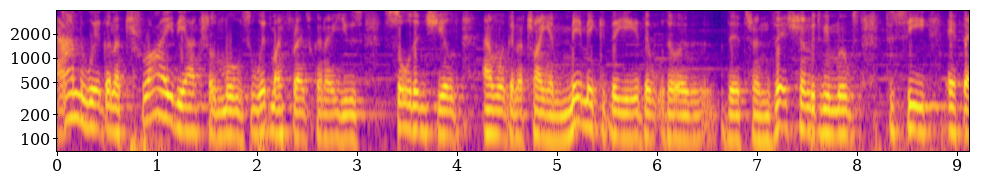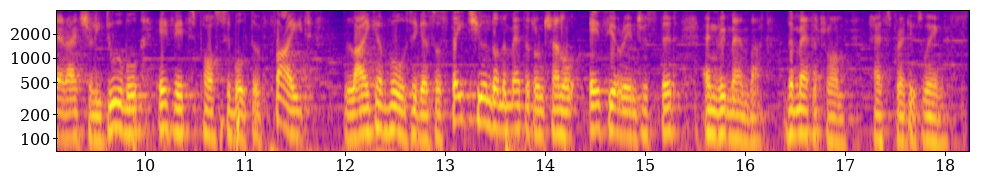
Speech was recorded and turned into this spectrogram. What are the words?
And we're going to try the actual moves with my friends. We're going to use Sword and Shield and we're going to try and mimic the, the, the, the transition between moves to see if they're actually doable, if it's possible to fight like a Vortiger. So stay tuned on the Metatron channel if you're interested. And remember, the Metatron has spread his wings.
